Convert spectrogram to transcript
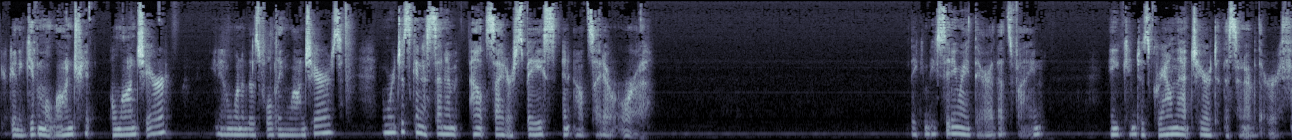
You're going to give them a lawn, a lawn chair, you know, one of those folding lawn chairs. And we're just going to set them outside our space and outside our aura. They can be sitting right there. That's fine. And you can just ground that chair to the center of the earth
